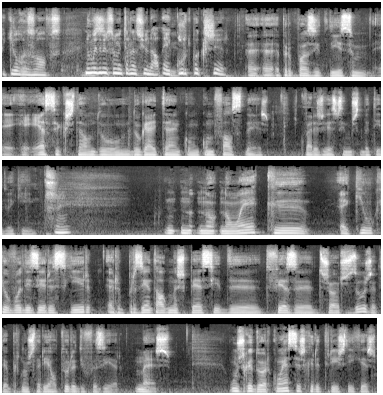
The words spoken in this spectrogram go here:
aquilo resolve-se. Numa dimensão internacional, é curto para crescer. A, a, a propósito disso, é, é, essa questão do, do Gaetan como, como falso 10, que várias vezes temos debatido aqui. Sim. Não é que aquilo que eu vou dizer a seguir representa alguma espécie de defesa de Jorge Jesus, até porque não estaria à altura de o fazer. Mas um jogador com essas características,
